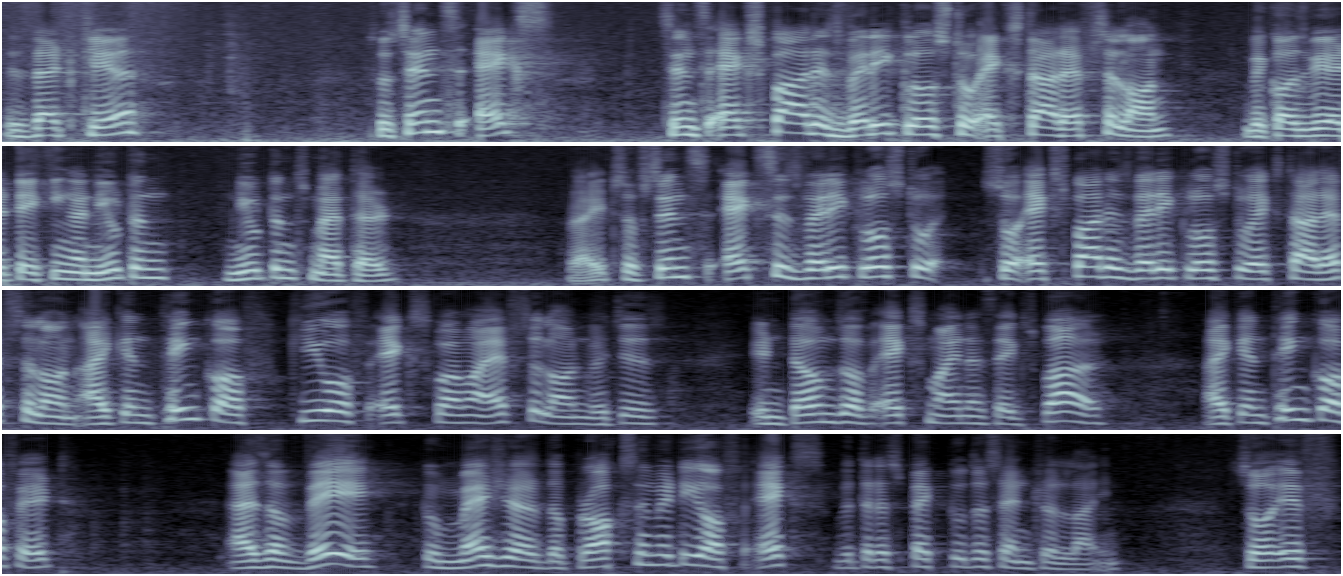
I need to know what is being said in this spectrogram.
Is that clear? So since x since x bar is very close to x star epsilon because we are taking a Newton Newton's method, right? So since x is very close to so x bar is very close to x star epsilon, I can think of q of x comma epsilon, which is in terms of x minus x bar, I can think of it as a way to measure the proximity of x with respect to the central line. So if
